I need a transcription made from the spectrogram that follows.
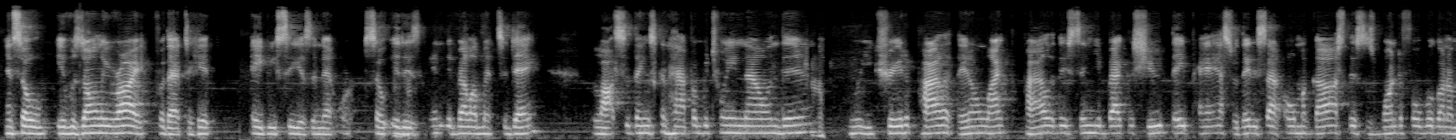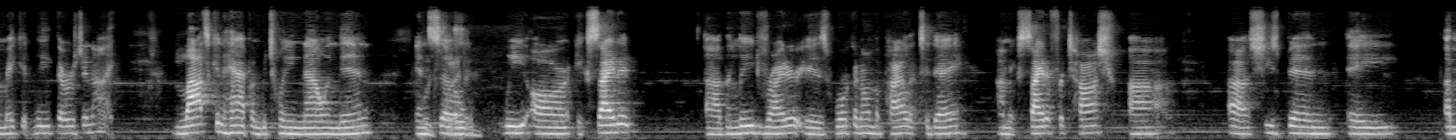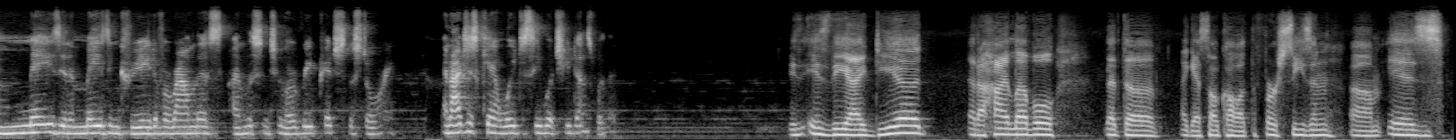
And so it was only right for that to hit ABC as a network. So it mm-hmm. is in development today. Lots of things can happen between now and then. Sure. When you create a pilot, they don't like the pilot, they send you back to shoot, they pass, or they decide, oh my gosh, this is wonderful, we're going to make it lead Thursday night lots can happen between now and then. And so we are excited. Uh, the lead writer is working on the pilot today. I'm excited for Tosh. Uh, uh, she's been a amazing, amazing creative around this. I listened to her repitch the story, and I just can't wait to see what she does with it. Is, is the idea at a high level that the I guess I'll call it the first season, um, is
